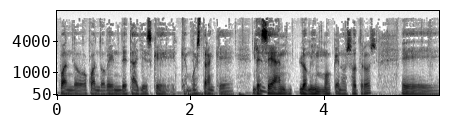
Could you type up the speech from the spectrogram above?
cuando, cuando ven detalles que, que muestran que desean lo mismo que nosotros eh,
